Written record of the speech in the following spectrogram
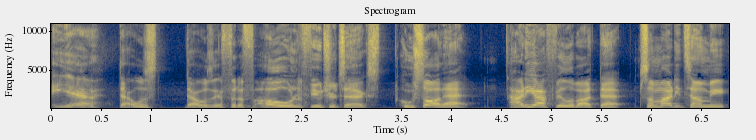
yeah, that was that was it for the oh in the future text. Who saw that? How do y'all feel about that? Somebody tell me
